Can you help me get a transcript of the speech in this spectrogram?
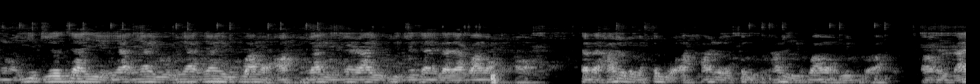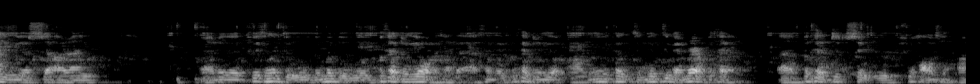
嗯，一直建议原原油原原油观望啊，原油跟燃油一直建议大家观望啊，现在还是这个思路啊，还是这个思路，还是以观望为主啊。然后燃油也是啊，燃油，啊这个图形走怎么走不太重要了，现在现在不太重要啊，因为它整个基本面不太，呃不太支持出行情啊。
